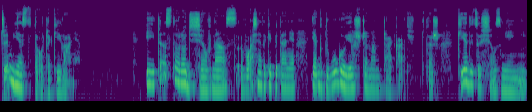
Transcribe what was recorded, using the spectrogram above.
czym jest to oczekiwanie. I często rodzi się w nas właśnie takie pytanie, jak długo jeszcze mam czekać, czy też kiedy coś się zmieni,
